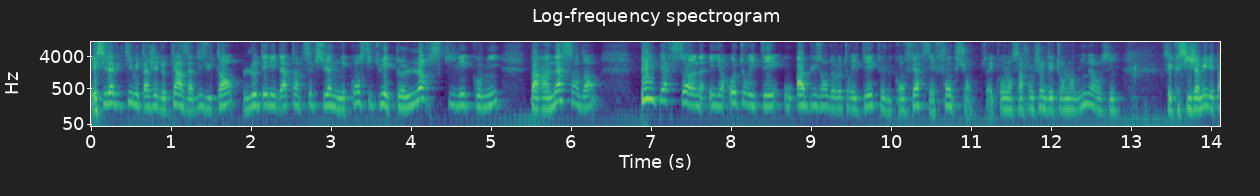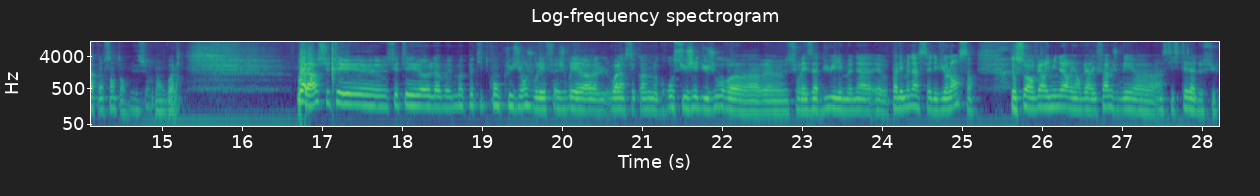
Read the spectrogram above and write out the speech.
Et si la victime est âgée de 15 à 18 ans, le délit d'atteinte sexuelle n'est constitué que lorsqu'il est commis par un ascendant, une personne ayant autorité ou abusant de l'autorité que lui confère ses fonctions. Vous savez comment ça fonctionne le détournement de mineur aussi? C'est que si jamais il n'est pas consentant. Donc voilà. Voilà, c'était c'était euh, la- ma petite conclusion. Je voulais je voulais euh, voilà, c'est quand même le gros sujet du jour euh, euh, sur les abus et les menaces, euh, pas les menaces, et les violences, que ce soit envers les mineurs et envers les femmes. Je voulais euh, insister là-dessus.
